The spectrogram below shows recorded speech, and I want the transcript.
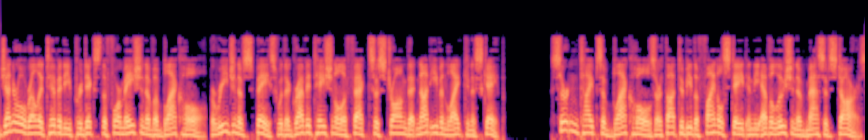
general relativity predicts the formation of a black hole, a region of space with a gravitational effect so strong that not even light can escape. Certain types of black holes are thought to be the final state in the evolution of massive stars.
